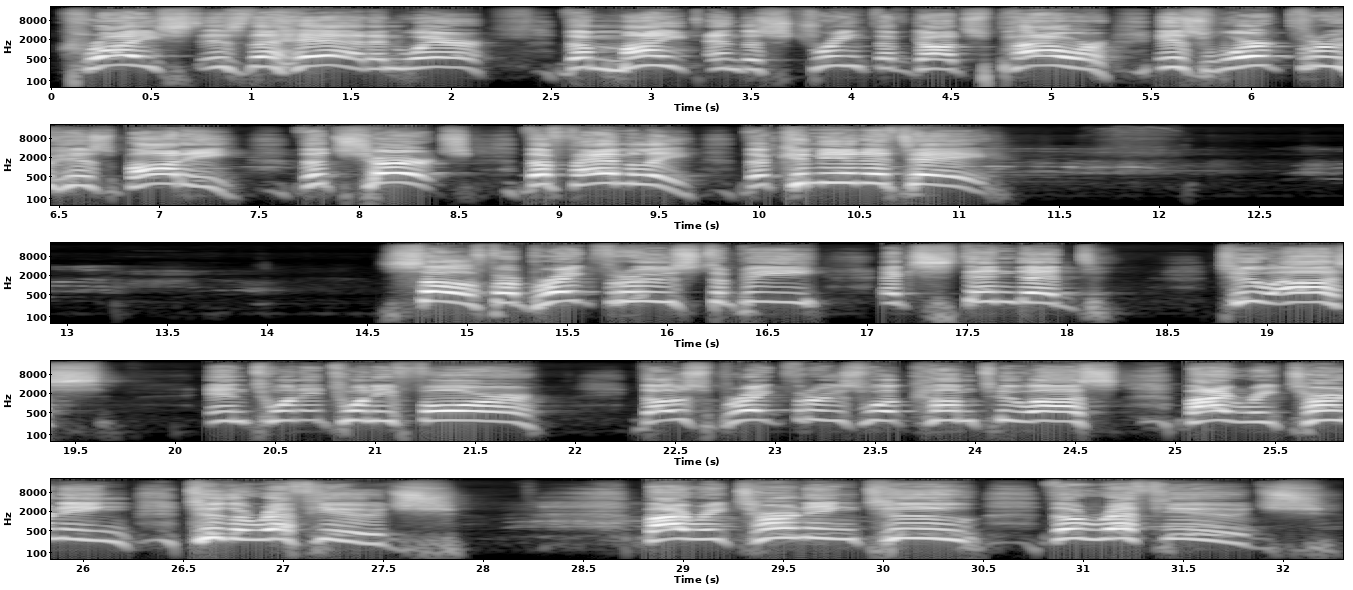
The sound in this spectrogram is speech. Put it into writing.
Christ is the head and where the might and the strength of God's power is worked through his body, the church, the family, the community. So, for breakthroughs to be extended to us in 2024, those breakthroughs will come to us by returning to the refuge. By returning to the refuge.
